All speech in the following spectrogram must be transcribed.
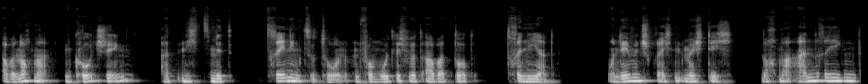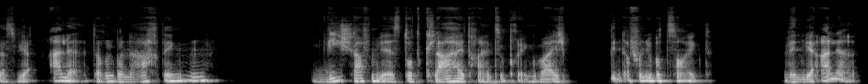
Aber nochmal, ein Coaching hat nichts mit Training zu tun und vermutlich wird aber dort trainiert. Und dementsprechend möchte ich nochmal anregen, dass wir alle darüber nachdenken, wie schaffen wir es, dort Klarheit reinzubringen, weil ich bin davon überzeugt, wenn wir alle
